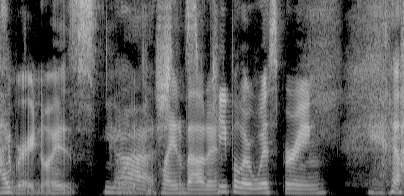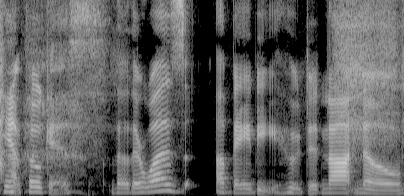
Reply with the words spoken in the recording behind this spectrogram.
library noise. You don't want to complain about it. People are whispering. Yeah. Can't focus. Though there was a baby who did not know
